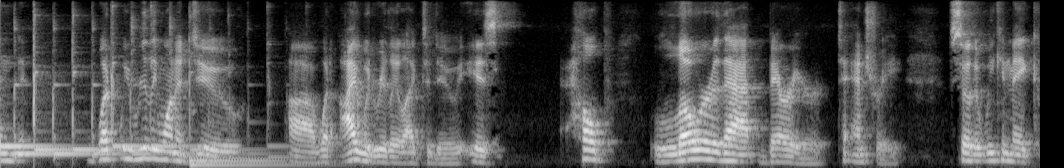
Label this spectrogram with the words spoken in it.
And what we really want to do, uh, what I would really like to do, is help lower that barrier to entry so that we can make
